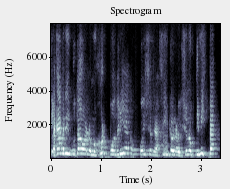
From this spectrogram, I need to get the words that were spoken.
la Cámara de Diputados a lo mejor podría, como dice Francisco, una visión optimista,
